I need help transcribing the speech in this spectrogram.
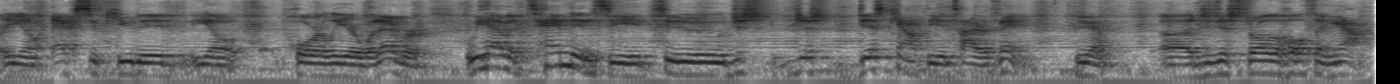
or you know executed you know poorly or whatever, we have a tendency to just just discount the entire thing Yeah. uh, to just throw the whole thing out.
